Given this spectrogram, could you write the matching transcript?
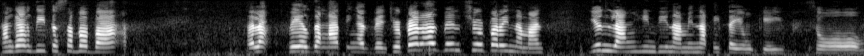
hanggang dito sa baba. Wala, failed ang ating adventure. Pero adventure pa rin naman. Yun lang, hindi namin nakita yung cave. So,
